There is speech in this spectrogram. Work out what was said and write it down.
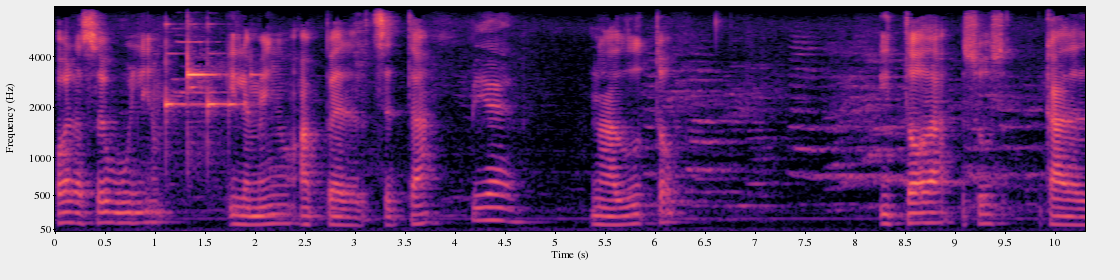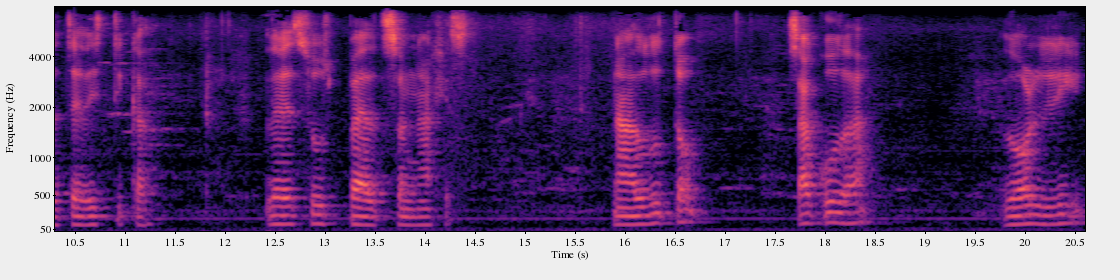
Hola, soy William y le vengo a presentar Bien. Naruto y todas sus características de sus personajes. Naruto, Sakura, Broly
